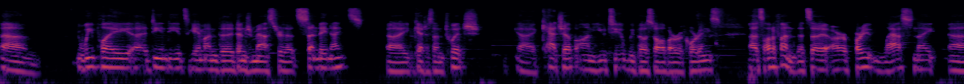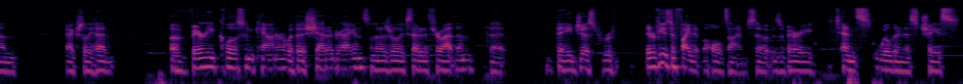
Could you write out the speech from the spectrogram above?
Um, we play uh, D&D. It's a game on the Dungeon Master that's Sunday nights. Uh, you can catch us on Twitch. Uh, catch up on YouTube. We post all of our recordings. Uh, it's a lot of fun. That's uh, our party last night. Um, actually had a very close encounter with a shadow dragon. Something I was really excited to throw at them. That they just re- they refused to fight it the whole time. So it was a very tense wilderness chase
